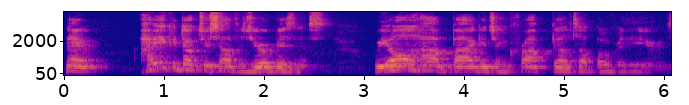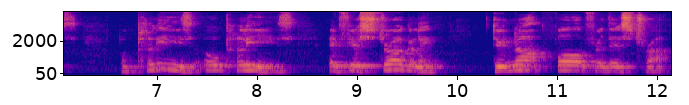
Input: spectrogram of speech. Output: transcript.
Now, how you conduct yourself is your business. We all have baggage and crap built up over the years. But please, oh please, if you're struggling, do not fall for this trap.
